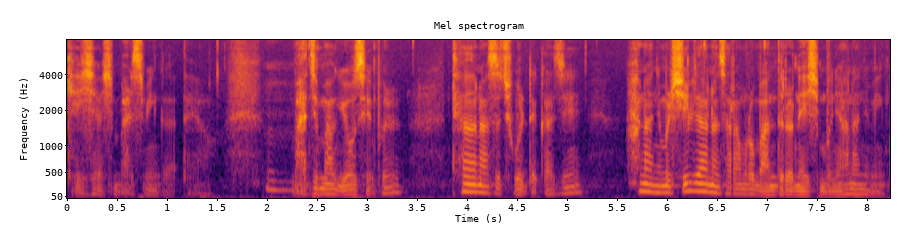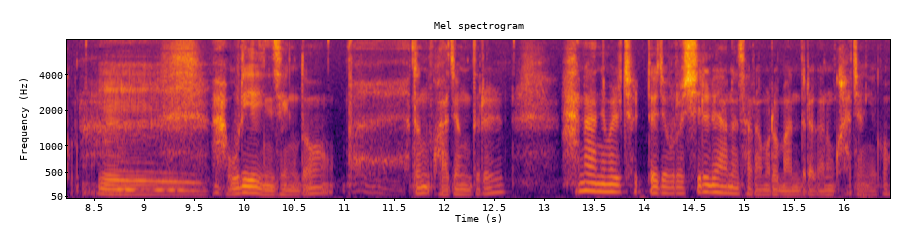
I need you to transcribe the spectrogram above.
계시하신 말씀인 것 같아요. 음. 마지막 요셉을 태어나서 죽을 때까지 하나님을 신뢰하는 사람으로 만들어내신 분이 하나님이구나. 음. 아, 우리의 인생도 모든 과정들을 하나님을 절대적으로 신뢰하는 사람으로 만들어가는 과정이고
